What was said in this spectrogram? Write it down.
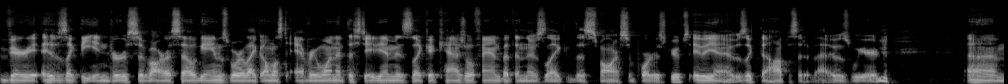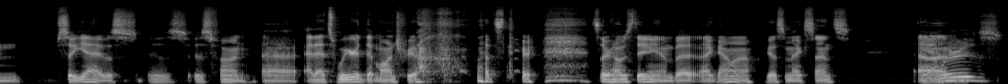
very. It was like the inverse of RSL games, where like almost everyone at the stadium is like a casual fan, but then there's like the smaller supporters groups. It- yeah, it was like the opposite of that. It was weird. Um, so yeah, it was it was it was fun. Uh, and that's weird that Montreal that's their it's their home stadium, but like I don't know. I guess it makes sense. Yeah. Um, where is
